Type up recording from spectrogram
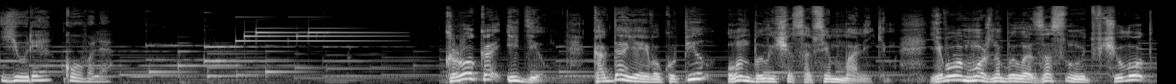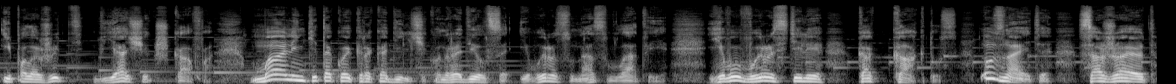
Юрия Коваля. Крока и Дил – когда я его купил, он был еще совсем маленьким. Его можно было засунуть в чулок и положить в ящик шкафа. Маленький такой крокодильчик. Он родился и вырос у нас в Латвии. Его вырастили как кактус. Ну, знаете, сажают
